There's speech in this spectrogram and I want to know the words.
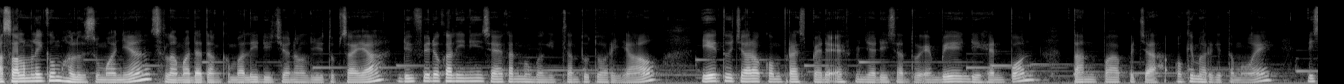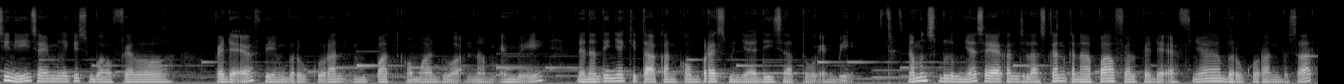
Assalamualaikum halo semuanya. Selamat datang kembali di channel youtube saya. Di video kali ini saya akan membagikan tutorial Yaitu cara kompres PDF menjadi 1 MB di handphone tanpa pecah. Oke mari kita mulai. Di sini saya memiliki sebuah file PDF yang berukuran 4,26 MB Dan nantinya kita akan kompres menjadi 1 MB namun sebelumnya saya akan jelaskan kenapa file PDF-nya berukuran besar.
